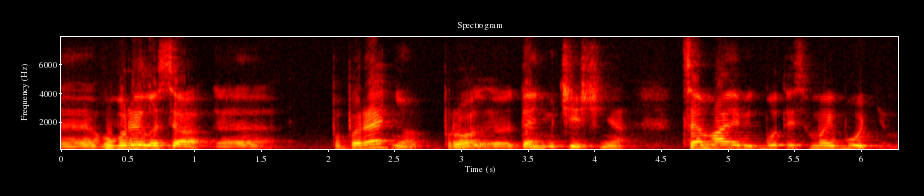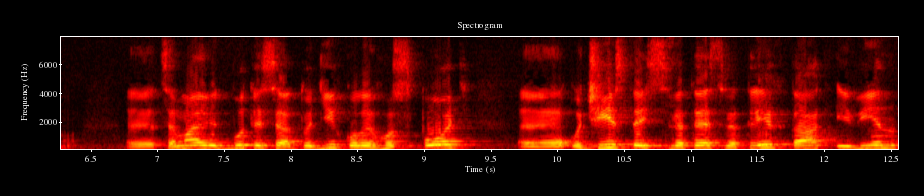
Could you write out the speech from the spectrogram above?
е, говорилося е, попередньо про е, День очищення, це має відбутись в майбутньому. Е, це має відбутися тоді, коли Господь е, очистить святе святих, так, і Він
